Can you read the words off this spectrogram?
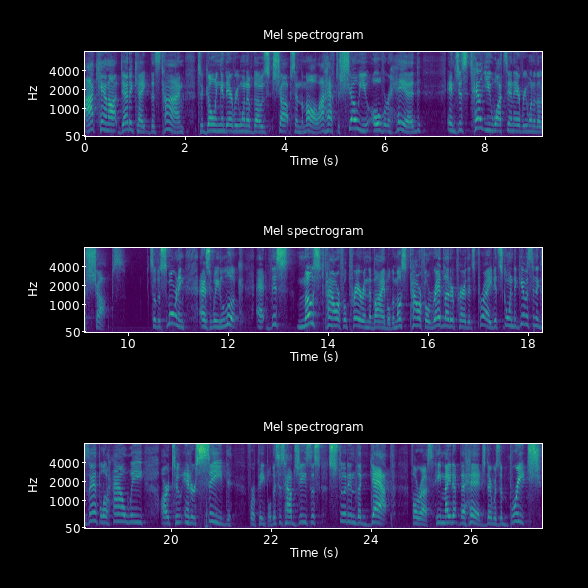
I cannot dedicate this time to going into every one of those shops in the mall. I have to show you overhead and just tell you what's in every one of those shops. So this morning, as we look at this most powerful prayer in the Bible, the most powerful red letter prayer that's prayed, it's going to give us an example of how we are to intercede for people. This is how Jesus stood in the gap for us. He made up the hedge. There was a breach.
